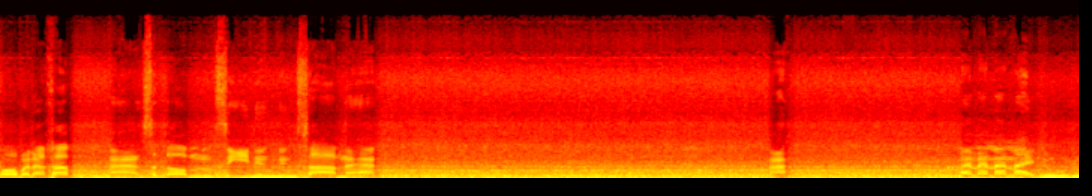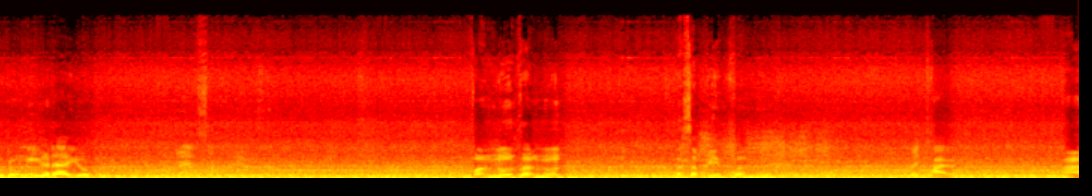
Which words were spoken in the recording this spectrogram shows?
ออก ไปแล้วครับอ่านสตอม4113 นะฮะ ฮะ ไม่ไม่ไม่ไม่ดูดูตรงนี้ก็ได้อยู่ ฝั่งนู้นฝั่งนู้น มันสเปลี่ยนฝั่งนู้น ไปถ่าย ฮะ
